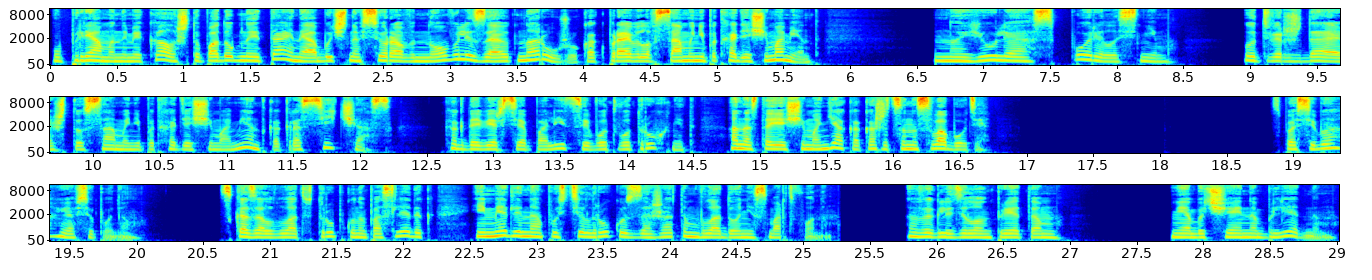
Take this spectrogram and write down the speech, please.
упрямо намекал, что подобные тайны обычно все равно вылезают наружу, как правило, в самый неподходящий момент. Но Юля спорила с ним, утверждая, что самый неподходящий момент как раз сейчас, когда версия полиции вот-вот рухнет, а настоящий маньяк окажется на свободе. «Спасибо, я все понял», — сказал Влад в трубку напоследок и медленно опустил руку с зажатым в ладони смартфоном. Выглядел он при этом необычайно бледным,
